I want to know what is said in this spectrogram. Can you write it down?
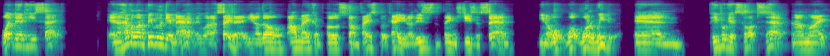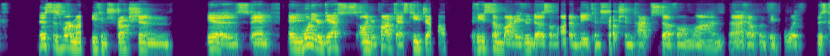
what did he say? And I have a lot of people that get mad at me when I say that. You know, they'll I'll make a post on Facebook, hey, you know, these are the things Jesus said. You know, what what what are we doing? And people get so upset. And I'm like, this is where my deconstruction is. And and one of your guests on your podcast, Keith Giles, he's somebody who does a lot of deconstruction type stuff online, uh, helping people with this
